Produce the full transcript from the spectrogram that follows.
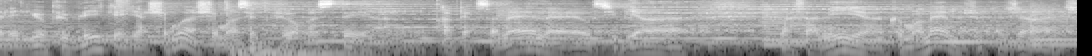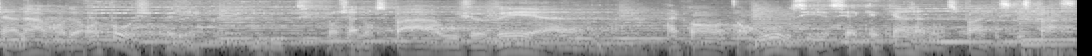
a- les lieux publics et il y a chez moi. Chez moi, c'est toujours resté euh, très personnel, aussi bien ma famille que moi-même. Je- J'ai un, arbre de repos, je peux dire. J'annonce pas où je vais euh, à grand tambour. Si s'il y a quelqu'un, j'annonce pas qu'est-ce qui se passe.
